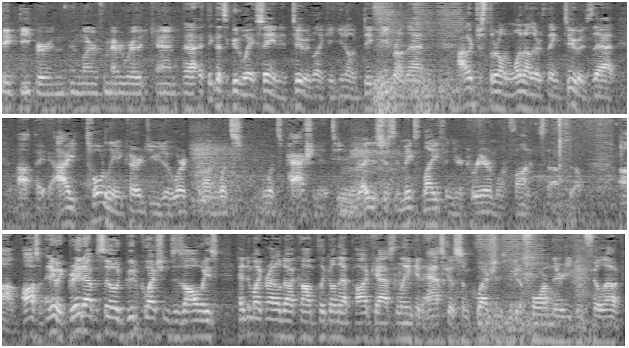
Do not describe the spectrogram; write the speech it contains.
dig deeper and, and, learn from everywhere that you can. And I think that's a good way of saying it too. Like you know, dig deeper on that. And I would just throw in one other thing too is that uh, I, I, totally encourage you to work on what's what's passionate to you. Right? It's just it makes life and your career more fun and stuff. So. Um, awesome. Anyway, great episode. Good questions as always. Head to MikeReinold.com, click on that podcast link, and ask us some questions. We get a form there you can fill out.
